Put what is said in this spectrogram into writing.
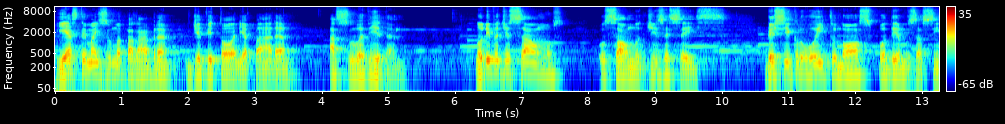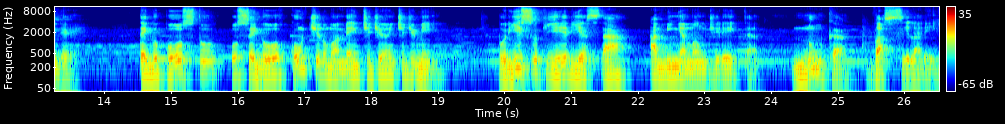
e esta é mais uma palavra de vitória para a sua vida. No livro de Salmos, o Salmo 16, versículo 8, nós podemos assim ler: Tenho posto o Senhor continuamente diante de mim, por isso que Ele está à minha mão direita, nunca vacilarei.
